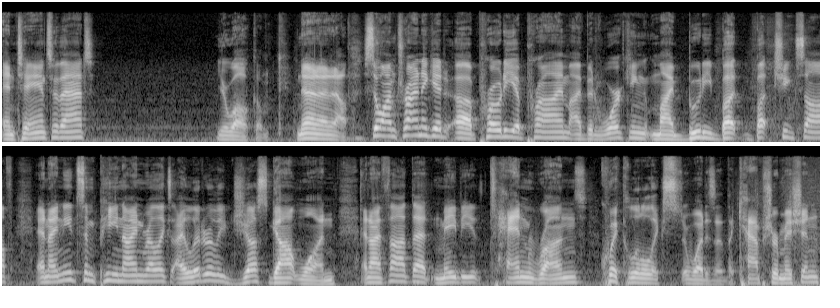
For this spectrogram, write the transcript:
And to answer that, you're welcome. No, no, no. So I'm trying to get uh, Protea Prime. I've been working my booty butt butt cheeks off, and I need some P9 relics. I literally just got one, and I thought that maybe 10 runs, quick little, what is it, the capture mission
